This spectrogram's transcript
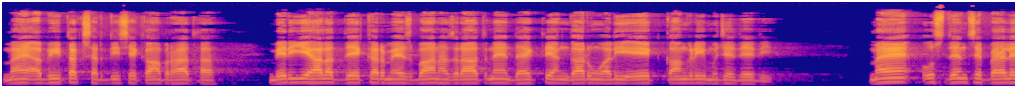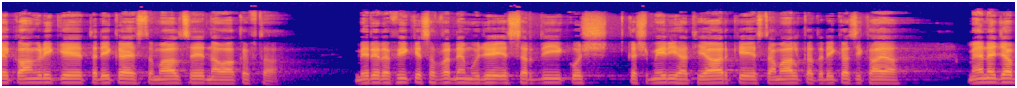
میں ابھی تک سردی سے کانپ رہا تھا۔ میری یہ حالت دیکھ کر میزبان حضرات نے دہکتے انگاروں والی ایک کانگڑی مجھے دے دی۔ میں اس دن سے پہلے کانگڑی کے طریقہ استعمال سے ناواقف تھا۔ میرے رفیق کے سفر نے مجھے اس سردی کش کشمیری ہتھیار کے استعمال کا طریقہ سکھایا۔ میں نے جب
